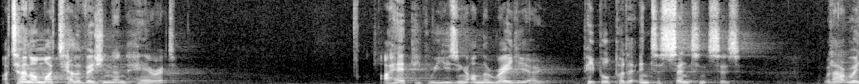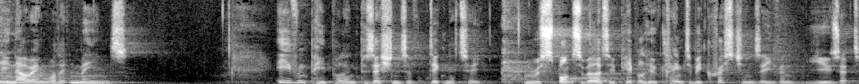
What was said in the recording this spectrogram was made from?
I turn on my television and hear it. I hear people using it on the radio. People put it into sentences without really knowing what it means. Even people in positions of dignity and responsibility, people who claim to be Christians, even use it.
